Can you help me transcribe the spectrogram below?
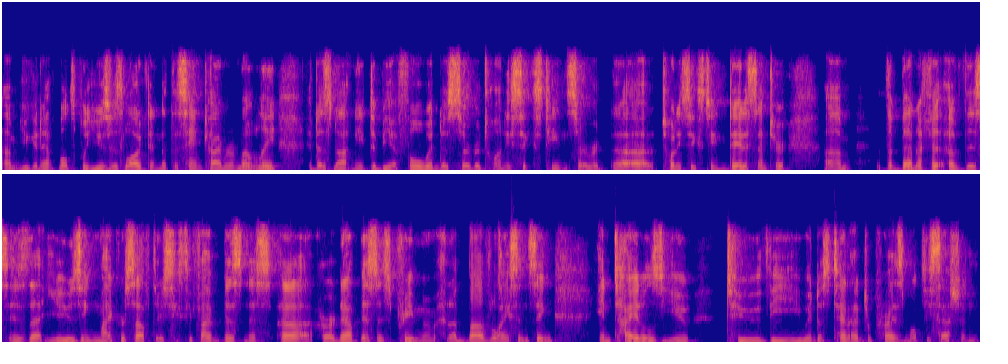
Um, you can have multiple users logged in at the same time remotely. It does not need to be a full Windows Server 2016 server uh, 2016 data center. Um, the benefit of this is that using Microsoft 365 Business uh, or now Business Premium and above licensing entitles you to the Windows 10 Enterprise multi-session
